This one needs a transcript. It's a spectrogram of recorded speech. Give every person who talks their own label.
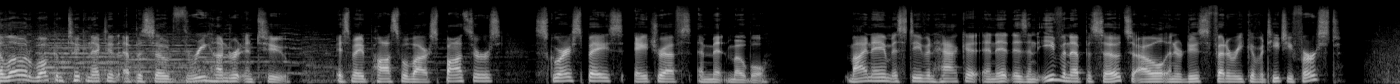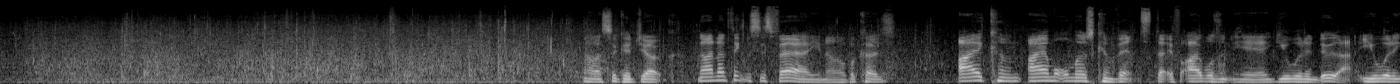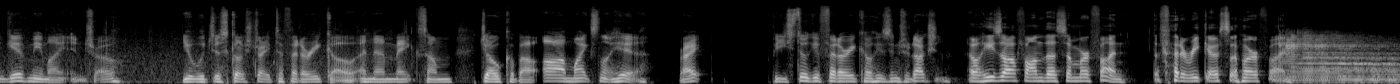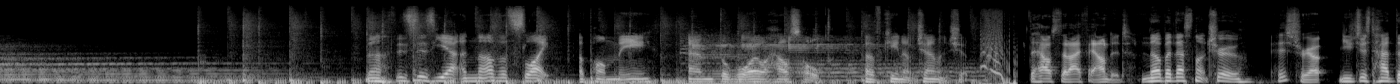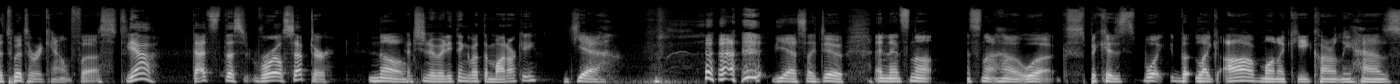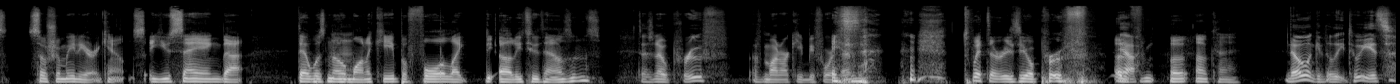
Speaker 1: Hello and welcome to Connected episode 302. It's made possible by our sponsors, Squarespace, Ahrefs, and Mint Mobile. My name is Stephen Hackett, and it is an even episode, so I will introduce Federico Viticci first.
Speaker 2: Oh, that's a good joke. No, I don't think this is fair, you know, because I can I am almost convinced that if I wasn't here, you wouldn't do that. You wouldn't give me my intro. You would just go straight to Federico and then make some joke about, ah, Myke's not here, right? But you still give Federico his introduction.
Speaker 1: Oh, he's off on the summer fun, the Federico summer fun.
Speaker 2: No, this is yet another slight upon me and the royal household of Keynote Chairmanship.
Speaker 1: The house that I founded.
Speaker 2: No, but that's not true.
Speaker 1: It is true.
Speaker 2: You just had the Twitter account first.
Speaker 1: Yeah, that's the royal scepter.
Speaker 2: No.
Speaker 1: Don't you know anything about the monarchy?
Speaker 2: Yeah. yes, I do. And that's not that's not how it works because what like our monarchy currently has social media accounts. Are you saying that there was no monarchy before like the early 2000s?
Speaker 1: There's no proof of monarchy before then.
Speaker 2: Twitter is your proof. Of,
Speaker 1: Yeah.
Speaker 2: uh, okay.
Speaker 1: no one can delete tweets.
